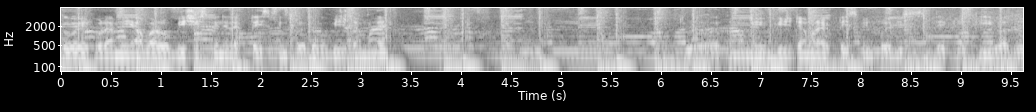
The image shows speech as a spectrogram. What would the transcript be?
তো এরপরে আমি আবারও বিশ স্পিনের একটা স্পিন করে দেবো বিশ ডায়মন্ডের তো এখন আমি বিশ ডায়মন্ডের একটা স্পিন করে দিচ্ছি, দেখি কি বাজে।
